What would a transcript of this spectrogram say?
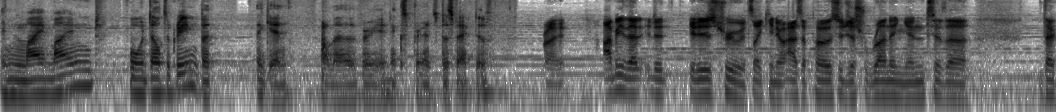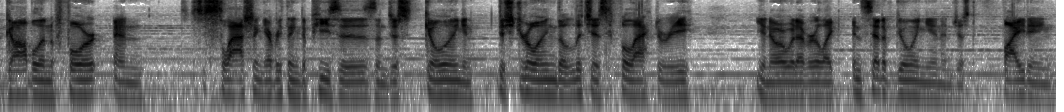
in my mind for Delta Green. But again, from a very inexperienced perspective. Right. I mean that it, it is true. It's like you know, as opposed to just running into the the goblin fort and slashing everything to pieces and just going and destroying the lich's phylactery, you know, or whatever. Like instead of going in and just fighting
